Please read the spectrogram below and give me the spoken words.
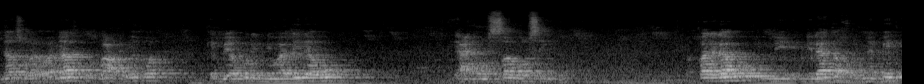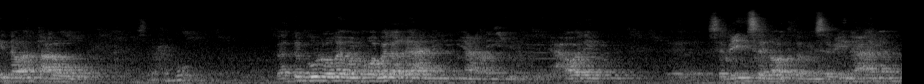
الناس وأنا بعض الاخوه كان بيقول ان والده يعني وصاه وصيه فقال له ان إن لا تخرج من البيت الا وانت على وضوء فكان بيقول والله ان هو بلغ يعني يعني حوالي آه، 70 سنه وأكثر من 70 عاما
